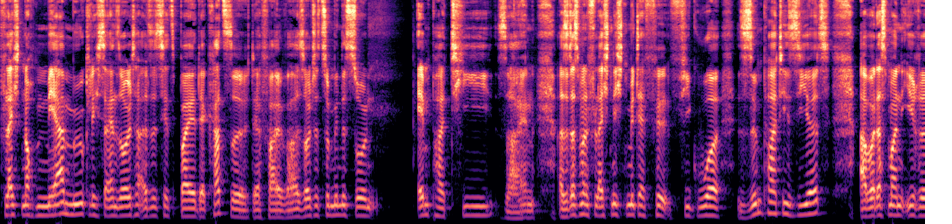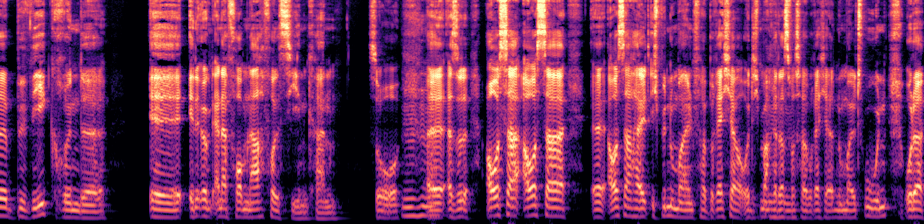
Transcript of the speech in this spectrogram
vielleicht noch mehr möglich sein sollte, als es jetzt bei der Katze der Fall war, sollte zumindest so ein Empathie sein. Also, dass man vielleicht nicht mit der F Figur sympathisiert, aber dass man ihre Beweggründe äh, in irgendeiner Form nachvollziehen kann. So, mhm. äh, also außer außer äh, außer halt, ich bin nun mal ein Verbrecher und ich mache mhm. das, was Verbrecher nun mal tun, oder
